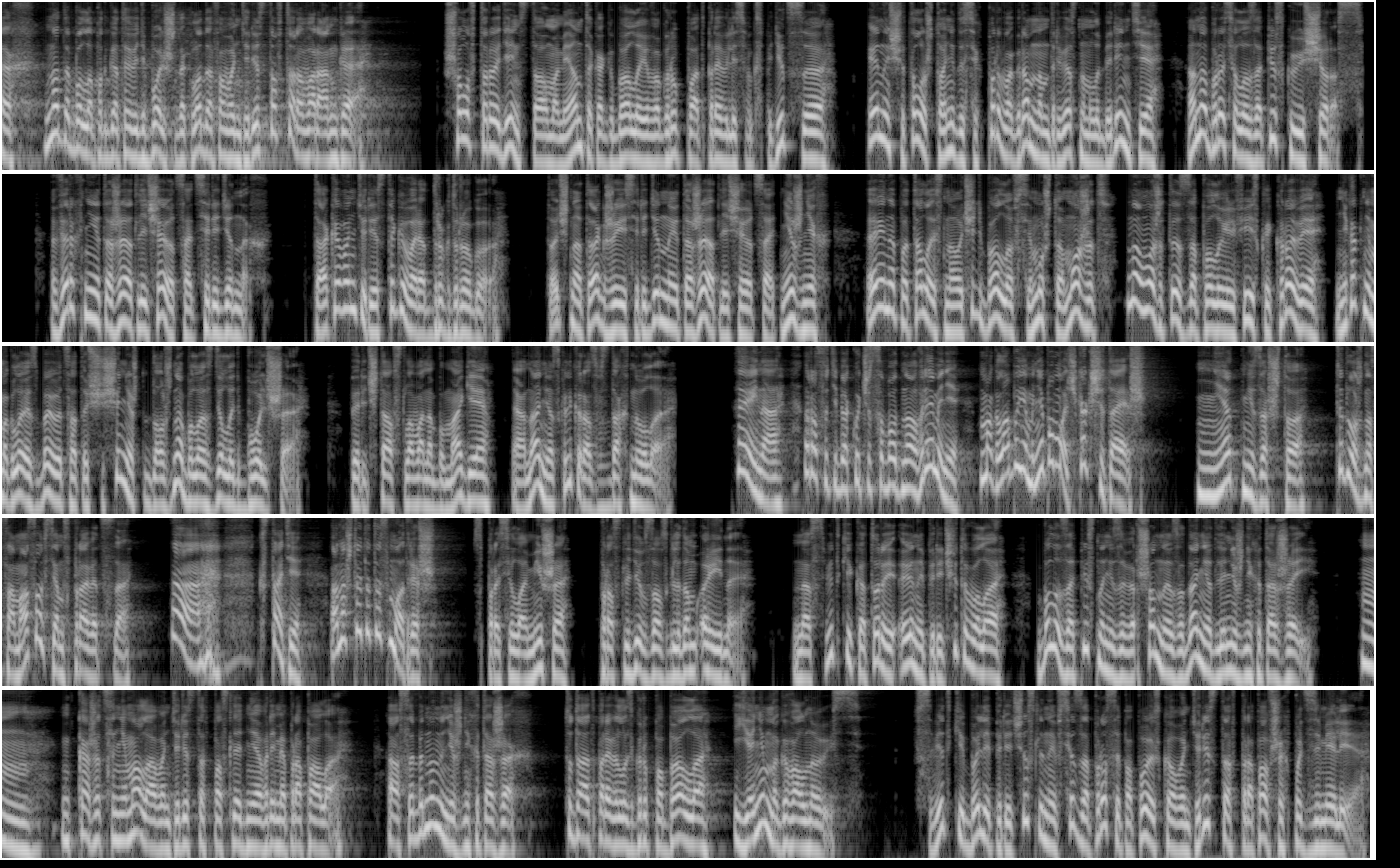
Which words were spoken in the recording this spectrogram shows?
Эх, надо было подготовить больше докладов авантюристов второго ранга». Шёл второй день с того момента, как Белла и его группа отправились в экспедицию. Энна считала, что они до сих пор в огромном древесном лабиринте, она бросила записку еще раз. Верхние этажи отличаются от серединных. Так авантюристы говорят друг другу. Точно так же и серединные этажи отличаются от нижних. Эйна пыталась научить Белла всему, что может, но, может, из-за полуэльфийской крови никак не могла избавиться от ощущения, что должна была сделать больше. Перечитав слова на бумаге, она несколько раз вздохнула. «Эйна, раз у тебя куча свободного времени, могла бы и мне помочь, как считаешь?» «Нет, ни за что. Ты должна сама со всем справиться». «А, кстати, а на что это ты смотришь?» — спросила Миша, проследив за взглядом Эйны. На свитке, который Эйна перечитывала, было записано незавершенное задание для нижних этажей. «Хм, кажется, немало авантюристов в последнее время пропало. Особенно на нижних этажах. Туда отправилась группа Белла, и я немного волнуюсь». В свитке были перечислены все запросы по поиску авантюристов, пропавших в подземелье.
